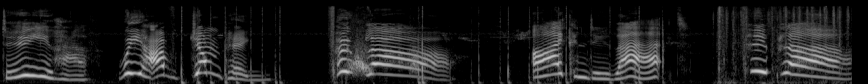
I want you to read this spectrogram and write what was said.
do you have? We have jumping. Hoopla! I can do that. Hoopla!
